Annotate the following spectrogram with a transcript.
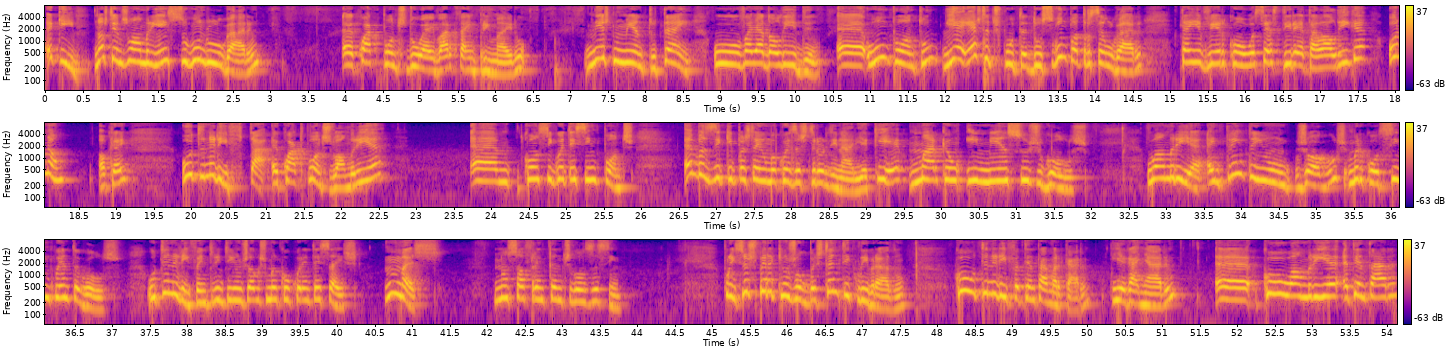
aqui nós temos o Almeria em segundo lugar, a 4 pontos do Eibar, que está em primeiro. Neste momento tem o Valladolid a um ponto, e é esta disputa do segundo para o terceiro lugar tem a ver com o acesso direto à La Liga ou não, ok? O Tenerife está a 4 pontos do Almeria um, com 55 pontos. Ambas as equipas têm uma coisa extraordinária, que é marcam imensos golos. O Almeria, em 31 jogos, marcou 50 golos. O Tenerife, em 31 jogos, marcou 46. Mas não sofrem tantos golos assim. Por isso, eu espero aqui um jogo bastante equilibrado, com o Tenerife a tentar marcar e a ganhar, uh, com o Almeria a tentar uh,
